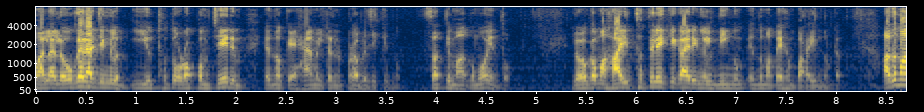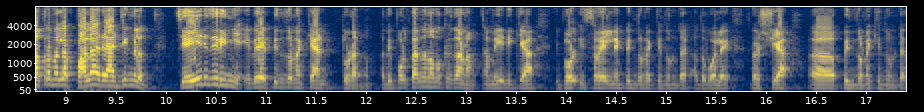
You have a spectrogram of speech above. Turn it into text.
പല ലോകരാജ്യങ്ങളും ഈ യുദ്ധത്തോടൊപ്പം ചേരും എന്നൊക്കെ ഹാമിൽട്ടൺ പ്രവചിക്കുന്നു. സത്യമാകുമോ എന്തോ? ലോകമഹായുദ്ധത്തിലേക്ക് കാര്യങ്ങൾ നീങ്ങും എന്നും അദ്ദേഹം പറയുന്നുണ്ട്. അതുമാത്രമല്ല പല രാജ്യങ്ങളും ചേരിതിരിഞ്ഞ് ഇവരെ പിന്തുണയ്ക്കാൻ തുടങ്ങും. അതിപ്പോൾ തന്നെ നമുക്ക് കാണാം. അമേരിക്ക ഇപ്പോൾ ഇസ്രയേലിനെ പിന്തുണയ്ക്കുന്നുണ്ട്. അതുപോലെ റഷ്യ പിന്തുണയ്ക്കുന്നുണ്ട്.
